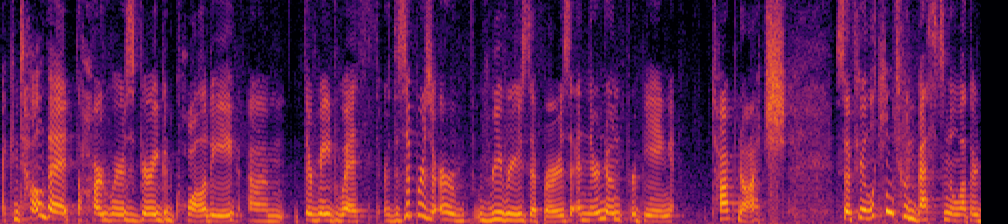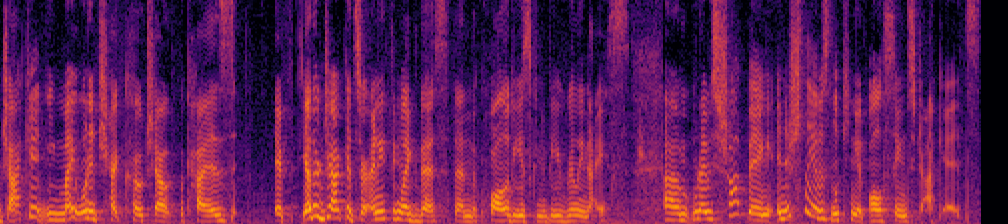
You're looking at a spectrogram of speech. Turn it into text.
I can tell that the hardware is very good quality. Um, they're made with, or the zippers are Riri zippers, and they're known for being top notch. So if you're looking to invest in a leather jacket, you might want to check Coach out because if the other jackets are anything like this, then the quality is going to be really nice. Um, when I was shopping, initially I was looking at All Saints jackets.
